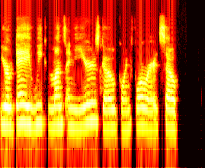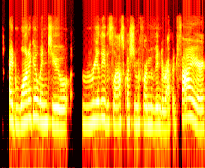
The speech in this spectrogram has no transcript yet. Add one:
your day, week, months, and years go going forward. So I'd want to go into really this last question before we move into rapid fire,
